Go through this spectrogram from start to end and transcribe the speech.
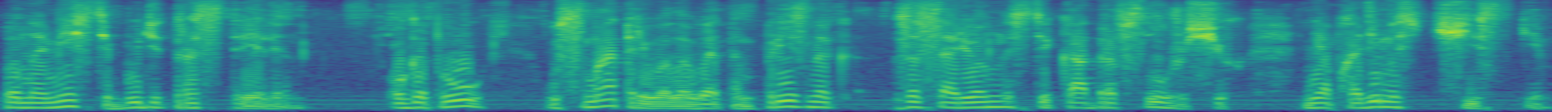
то на месте будет расстрелян. ОГПУ усматривала в этом признак засоренности кадров служащих, необходимость чистки.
